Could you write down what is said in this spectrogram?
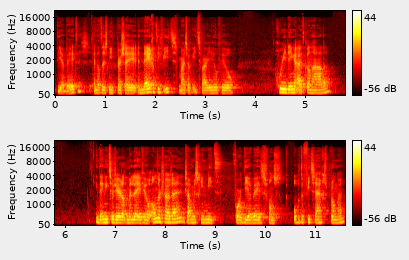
diabetes. En dat is niet per se een negatief iets, maar het is ook iets waar je heel veel goede dingen uit kan halen. Ik denk niet zozeer dat mijn leven heel anders zou zijn. Ik zou misschien niet voor het diabetesfonds op de fiets zijn gesprongen.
